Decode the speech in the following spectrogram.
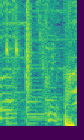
rubber. Trick.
